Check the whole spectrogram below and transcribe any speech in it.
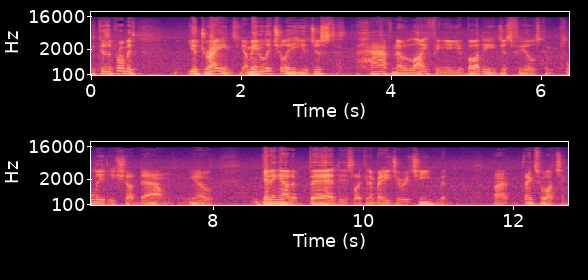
because the problem is you're drained. I mean, literally, you just have no life in you. Your body just feels completely shut down. You know, getting out of bed is like a major achievement. All right, thanks for watching.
